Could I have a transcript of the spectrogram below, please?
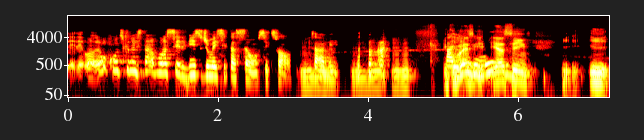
eram contos que não estavam a serviço de uma excitação sexual, uhum, sabe? Uhum, uhum. E, começa, e, e, assim, e,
